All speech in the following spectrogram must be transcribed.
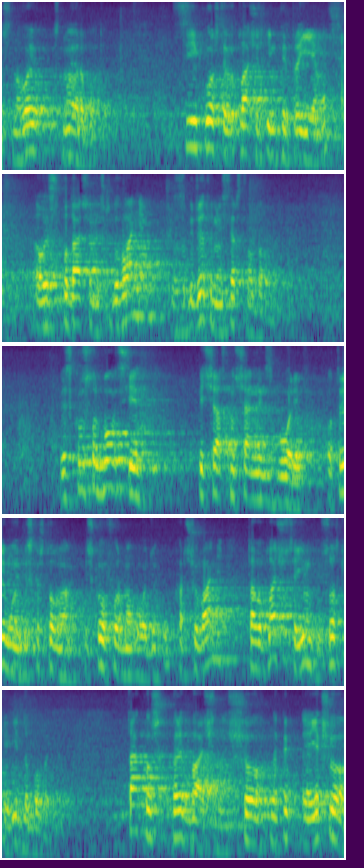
основної, основної роботи. Ці кошти виплачують їм підприємець, але з подальшим відшкодуванням з бюджету Міністерства оборони. Військовослужбовці під час навчальних зборів отримують безкоштовно військову форму одягу, харчування та виплачуються їм відсотки від добових. Також передбачено, що е, якщо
